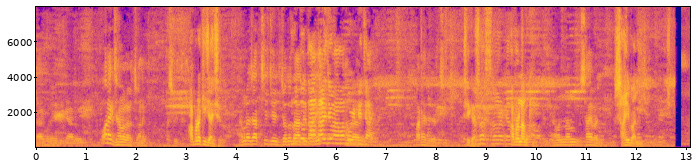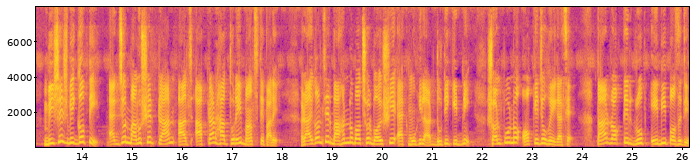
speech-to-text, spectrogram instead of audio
তারপরে এদিকে আরও অনেক ঝামেলা হচ্ছে অনেক অসুবিধা। আপনারা কি চাইছেন? আমরা যাচ্ছি যে যত তাড়াতাড়ি আমরা পাঠাতে যাচ্ছি। ঠিক আছে। আপনার নাম কি? আমার নাম সাহেব আলী। সাহিব আলী। বিশেষ বিজ্ঞপ্তি একজন মানুষের প্রাণ আজ আপনার হাত ধরেই বাঁচতে পারে। রায়গঞ্জের বাহান্ন বছর বয়সী এক মহিলার দুটি কিডনি সম্পূর্ণ অকেজো হয়ে গেছে। তার রক্তের গ্রুপ এবি পজিটিভ।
